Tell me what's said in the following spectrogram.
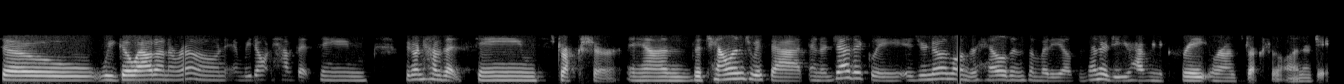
so we go out on our own and we don't have that same we don't have that same structure. And the challenge with that energetically is you're no longer held in somebody else's energy, you're having to create your own structural energy.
